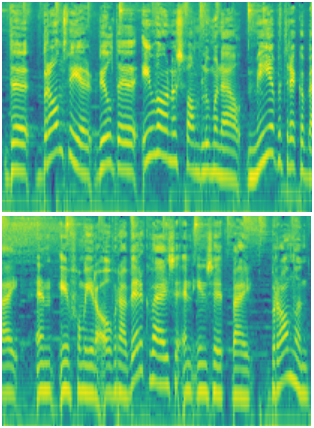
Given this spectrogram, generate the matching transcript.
De brandweer wil de inwoners van Bloemendaal meer betrekken bij... en informeren over haar werkwijze en inzet bij branden.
